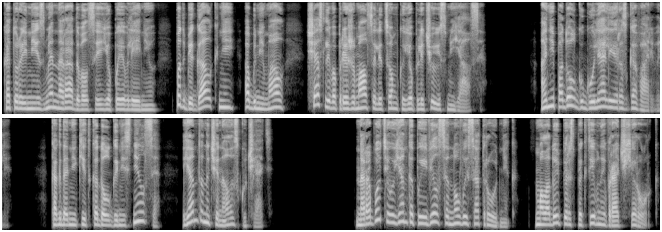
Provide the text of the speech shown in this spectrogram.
который неизменно радовался ее появлению, подбегал к ней, обнимал, счастливо прижимался лицом к ее плечу и смеялся. Они подолгу гуляли и разговаривали. Когда Никитка долго не снился, Янта начинала скучать. На работе у Янта появился новый сотрудник, молодой перспективный врач-хирург.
